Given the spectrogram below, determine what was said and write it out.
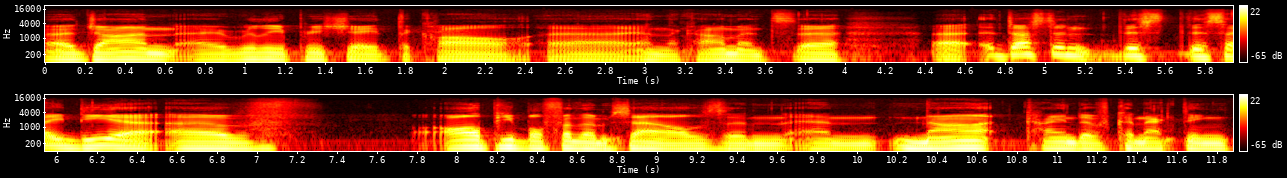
Uh, John, I really appreciate the call uh, and the comments. Uh, uh, Dustin, this this idea of all people for themselves and and not kind of connecting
